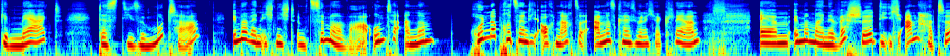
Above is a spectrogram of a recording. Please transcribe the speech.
gemerkt, dass diese Mutter, immer wenn ich nicht im Zimmer war, unter anderem hundertprozentig auch nachts, anders kann ich es mir nicht erklären, ähm, immer meine Wäsche, die ich anhatte,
